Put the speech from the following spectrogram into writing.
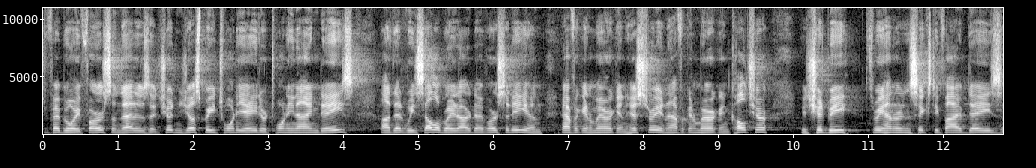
February 1st, and that is it shouldn't just be 28 or 29 days. Uh, that we celebrate our diversity and African American history and African American culture. It should be 365 days,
